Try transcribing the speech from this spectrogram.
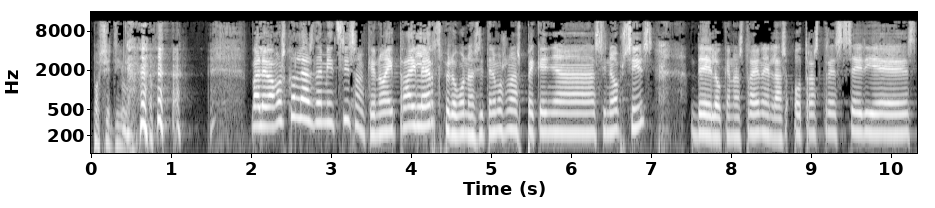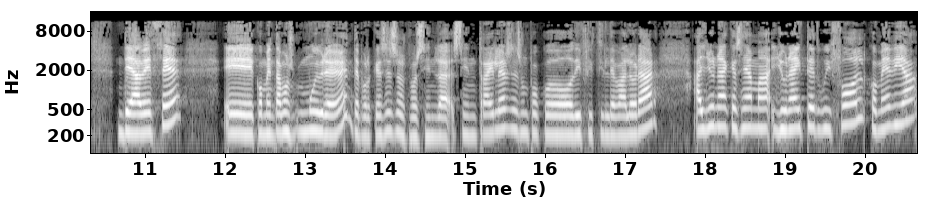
positiva. Vale, vamos con las de mid-season, que no hay trailers, pero bueno, sí tenemos unas pequeñas sinopsis de lo que nos traen en las otras tres series de ABC. Eh, comentamos muy brevemente, porque es eso, pues sin, la- sin trailers es un poco difícil de valorar. Hay una que se llama United We Fall, comedia,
